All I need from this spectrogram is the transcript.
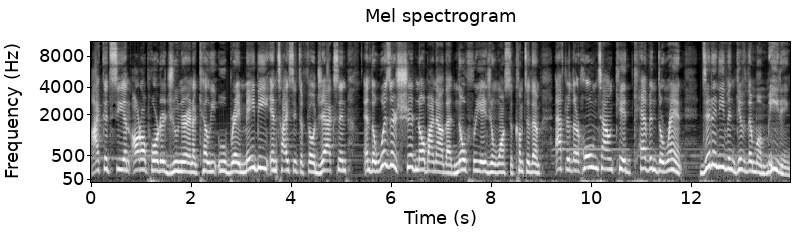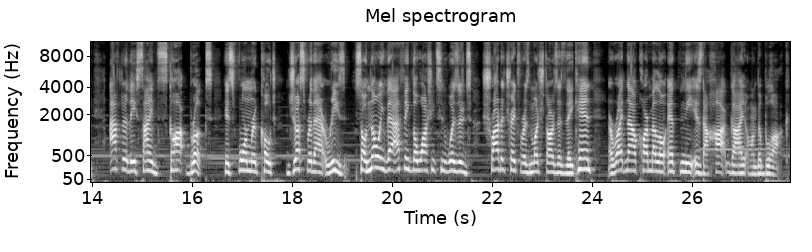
I could see an Otto Porter Jr. and a Kelly Oubre maybe enticing to Phil Jackson, and the Wizards should know by now that no free agent wants to come to them after their hometown kid Kevin Durant didn't even give them a meeting after they signed Scott Brooks, his former coach, just for that reason. So knowing that, I think the Washington Wizards try to trade for as much stars as they can, and right now Carmelo Anthony is the hot guy on the block.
